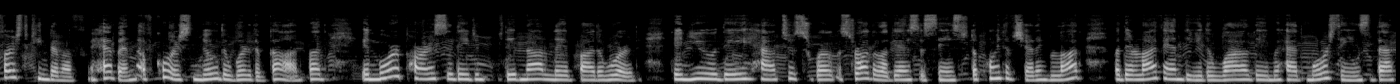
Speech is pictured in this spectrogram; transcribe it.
first kingdom of heaven, of course, know the word of God, but in more parts, they did, not live by the word. They knew they had to struggle against the sins to the point of shedding blood, but their life ended while they had more sins that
